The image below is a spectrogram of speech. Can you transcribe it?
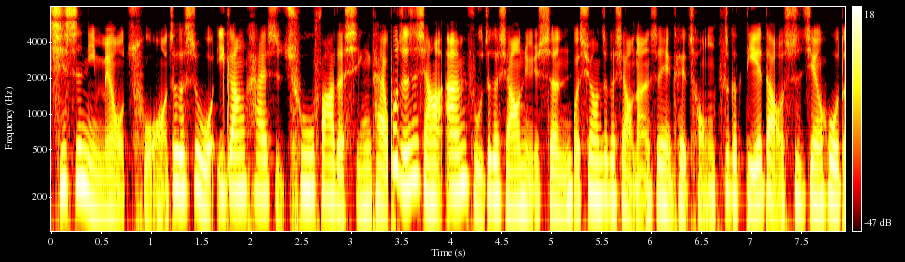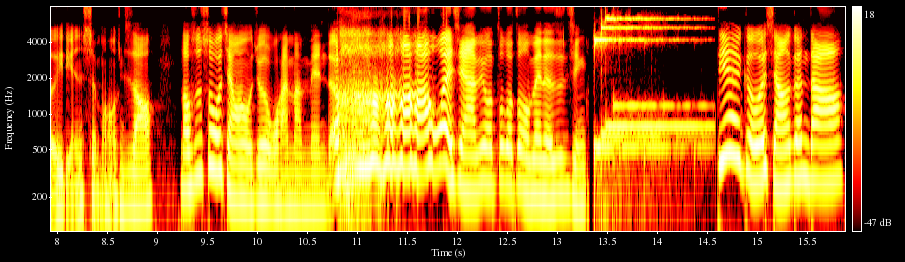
其实你没有错哦，这个是我一刚开始出发的心态，不只是想要安抚这个小女生，我希望这个小男生也可以从这个跌倒事件获得一点什么。你知道，老实说，我讲完，我觉得我还蛮 man 的，我以前还没有做过这么 man 的事情。第二个我想要跟大家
